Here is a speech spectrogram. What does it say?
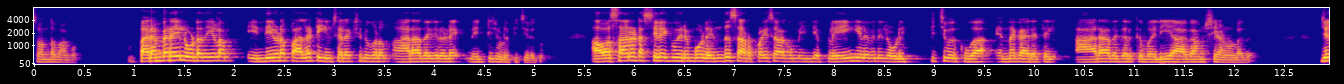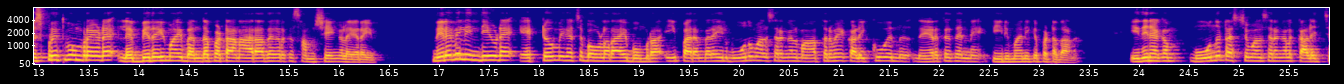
സ്വന്തമാകും. പരമ്പരയിൽ ഉടനീളം ഇന്ത്യയുടെ പല ടീം സെലക്ഷനുകളും ആരാധകരുടെ നെറ്റ് ചുളിപ്പിച്ചിരുന്നു. അവസാന ടെസ്റ്റിലേക്ക് വരുമ്പോൾ എന്ത് സർപ്രൈസ് ആകും ഇന്ത്യ പ്ലേയിങ് ഇലവനിൽ ഒളിപ്പിച്ചു വെക്കുക എന്ന കാര്യത്തിൽ ആരാധകർക്ക് വലിയ ആകാംക്ഷയാണുള്ളത്. ജസ്പ്രീത് ബുംറയുടെ ലഭ്യതയുമായി ബന്ധപ്പെട്ടാണ് ആരാധകർക്ക് സംശയങ്ങൾ ഏറെയും. നിലവിൽ ഇന്ത്യയുടെ ഏറ്റവും മികച്ച ബൗളറായ ബുംറ ഈ പരമ്പരയിൽ മൂന്ന് മത്സരങ്ങൾ മാത്രമേ കളിക്കൂ എന്ന് നേരത്തെ തന്നെ തീരുമാനിക്കപ്പെട്ടതാണ്. ഇതിനകം മൂന്ന് ടെസ്റ്റ് മത്സരങ്ങൾ കളിച്ച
